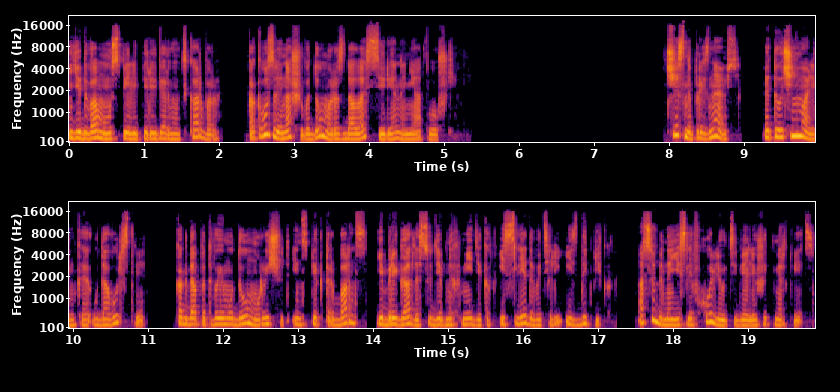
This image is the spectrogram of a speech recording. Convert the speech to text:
Едва мы успели перевернуть Карвара, как возле нашего дома раздалась сирена неотложки. Честно признаюсь, это очень маленькое удовольствие, когда по твоему дому рыщут инспектор Барнс и бригада судебных медиков-исследователей из Депик, особенно если в холле у тебя лежит мертвец.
